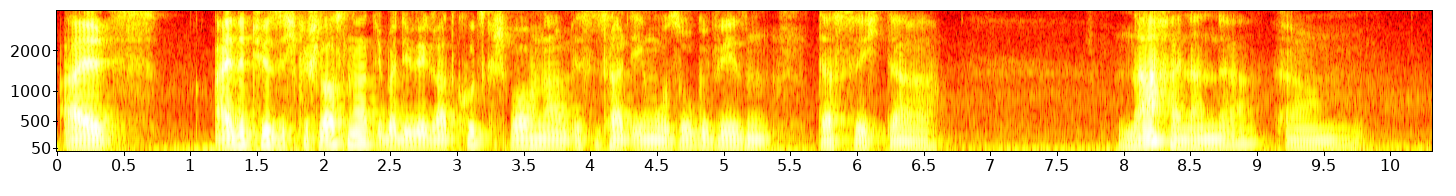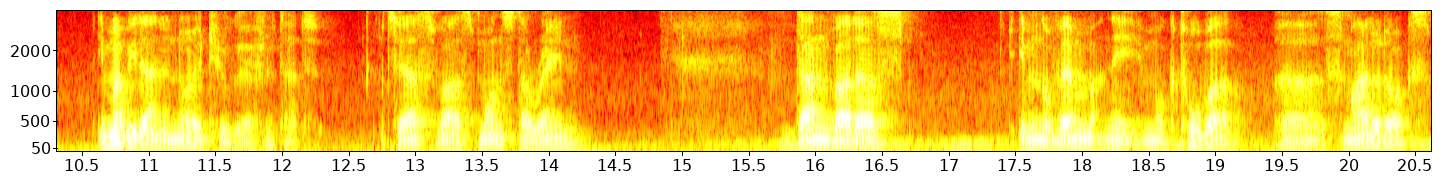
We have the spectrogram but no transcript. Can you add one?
Als eine Tür sich geschlossen hat, über die wir gerade kurz gesprochen haben, ist es halt irgendwo so gewesen, dass sich da nacheinander ähm, immer wieder eine neue Tür geöffnet hat. Zuerst war es Monster Rain, dann war das im November, nee, im Oktober äh, Smilodogs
